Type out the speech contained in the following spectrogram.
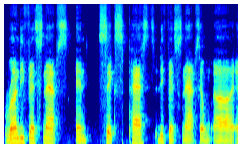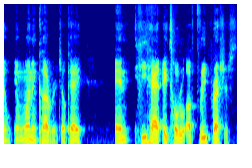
run defense snaps and six pass defense snaps and uh and, and one in coverage. Okay, and he had a total of three pressures,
